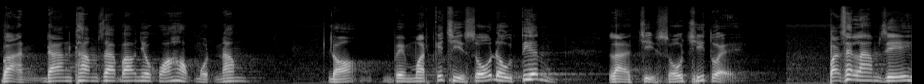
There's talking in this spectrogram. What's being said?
Bạn đang tham gia bao nhiêu khóa học một năm? Đó, về mặt cái chỉ số đầu tiên là chỉ số trí tuệ. Bạn sẽ làm gì?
